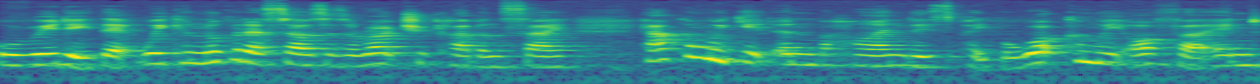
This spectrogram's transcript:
already that we can look at ourselves as a Rotary Club and say, how can we get in behind these people? What can we offer? And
